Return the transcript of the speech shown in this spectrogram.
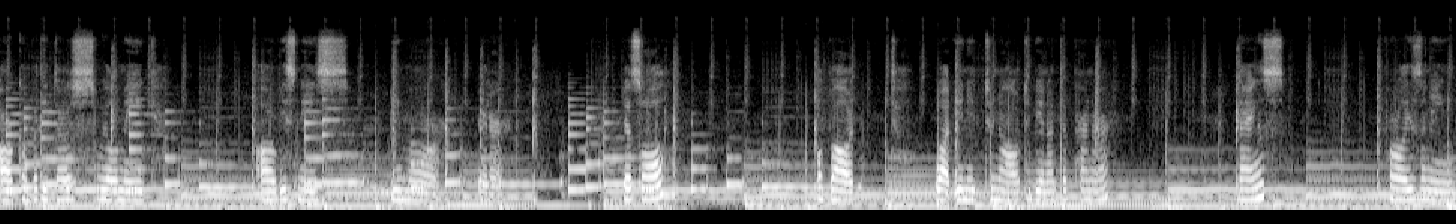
our competitors will make our business That's all about what you need to know to be an entrepreneur. Thanks for listening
